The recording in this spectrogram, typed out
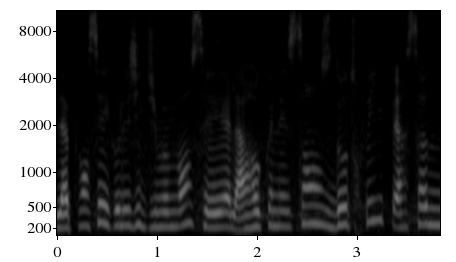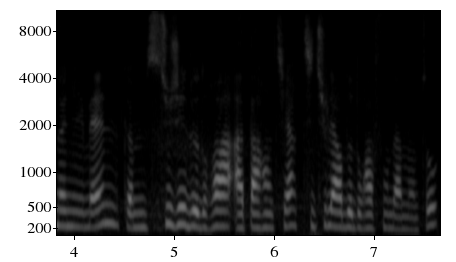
La pensée écologique du moment, c'est la reconnaissance d'autrui, personne non humaine, comme sujet de droit à part entière, titulaire de droits fondamentaux,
